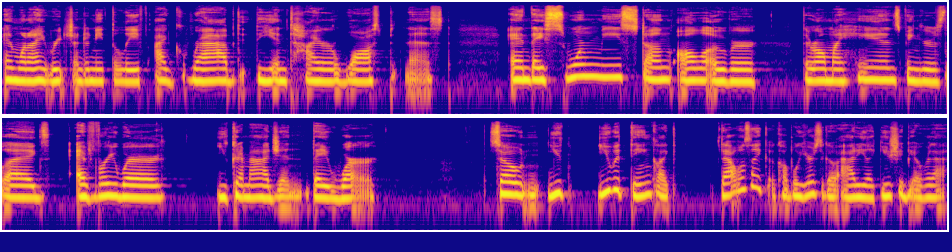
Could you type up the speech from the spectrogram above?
And when I reached underneath the leaf, I grabbed the entire wasp nest. And they swarmed me, stung all over. They're on my hands, fingers, legs, everywhere you can imagine they were. So you you would think like that was like a couple years ago, Addi, like you should be over that.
